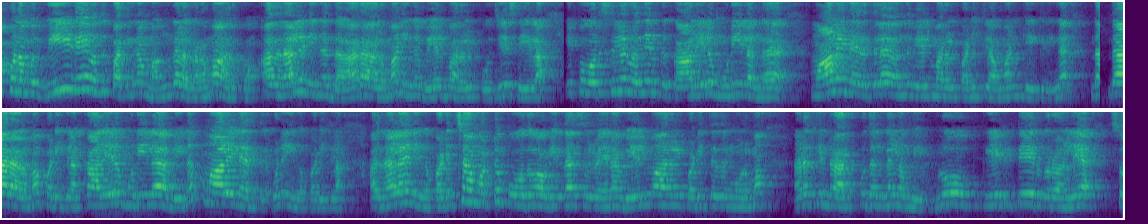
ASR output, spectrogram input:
அப்போ நம்ம வீடே வந்து பார்த்தீங்கன்னா மங்களகரமாக இருக்கும். அதனால் நீங்கள் தாராளமாக நீங்கள் வேல்மாரல் பூஜையை செய்யலாம். இப்போ ஒரு சிலர் வந்து எனக்கு காலையில் முடியலங்க. மாலை நேரத்தில் வந்து வேல்மாறல் படிக்கலாமான்னு கேட்குறீங்க தாராளமாக படிக்கலாம். காலையில் முடியல அப்படின்னா மாலை நேரத்தில் கூட நீங்கள் படிக்கலாம். அதனால் நீங்கள் படித்தா மட்டும் போதும் அப்படின்னு தான் சொல்லுவேன் ஏன்னா வேல்மாறல் படித்ததன் மூலமாக நடக்கின்ற அற்புதங்கள் நம்ம எவ்வளோ கேட்டுக்கிட்டே இருக்கிறோம் இல்லையா? ஸோ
